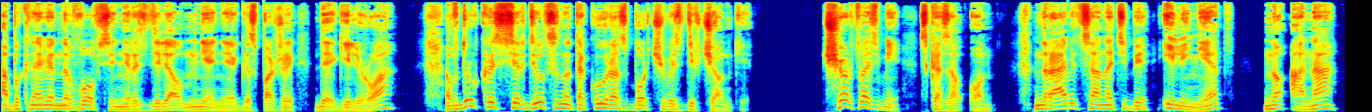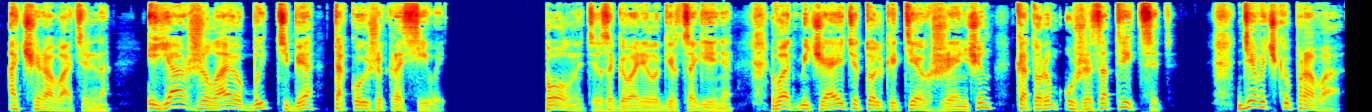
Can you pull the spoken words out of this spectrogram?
обыкновенно вовсе не разделял мнение госпожи де Гильруа, вдруг рассердился на такую разборчивость девчонки. «Черт возьми», — сказал он, — «нравится она тебе или нет, но она очаровательна, и я желаю быть тебе такой же красивой». «Полноте», — заговорила герцогиня, — «вы отмечаете только тех женщин, которым уже за тридцать. Девочка права,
